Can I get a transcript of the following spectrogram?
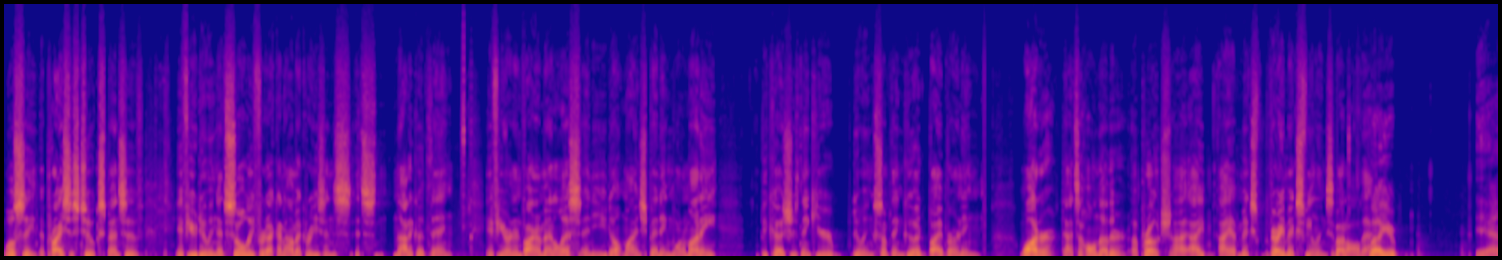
We'll see. The price is too expensive. If you're doing it solely for economic reasons, it's not a good thing. If you're an environmentalist and you don't mind spending more money because you think you're doing something good by burning water, that's a whole nother approach. I, I, I have mixed, very mixed feelings about all that. Well, you're, yeah,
